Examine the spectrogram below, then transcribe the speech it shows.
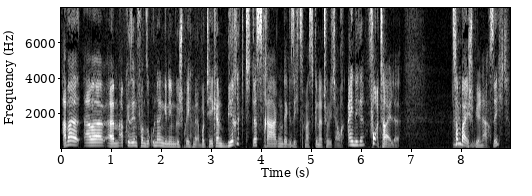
Aber, aber ähm, abgesehen von so unangenehmen Gesprächen mit Apothekern birgt das Tragen der Gesichtsmaske natürlich auch einige Vorteile. Zum Beispiel Nachsicht.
